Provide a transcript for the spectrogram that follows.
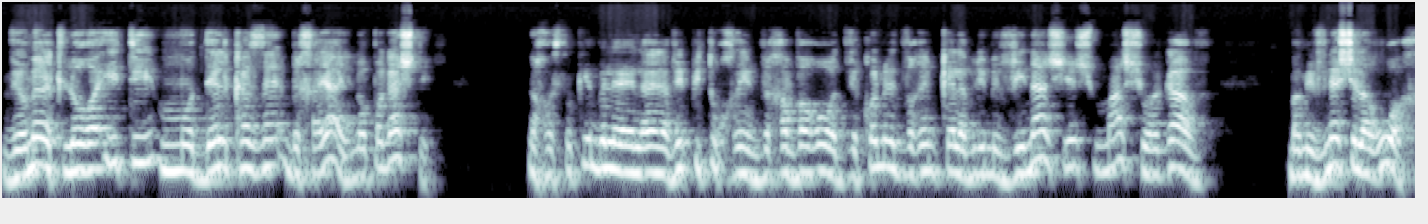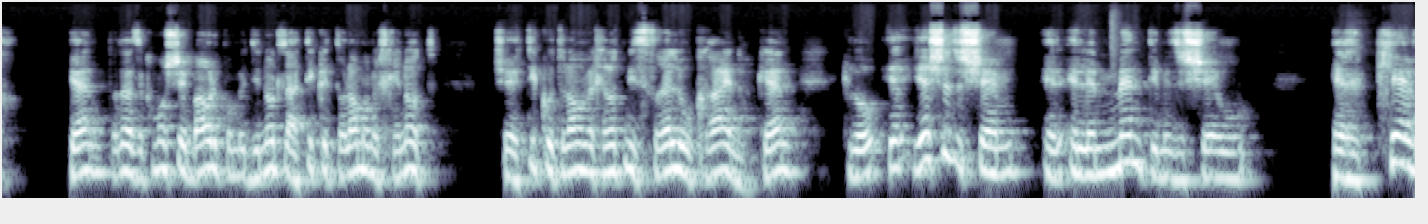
והיא אומרת, לא ראיתי מודל כזה בחיי, לא פגשתי. אנחנו עסוקים בלהביא פיתוחים וחברות וכל מיני דברים כאלה, אבל היא מבינה שיש משהו, אגב, במבנה של הרוח, כן? אתה יודע, זה כמו שבאו לפה מדינות להעתיק את עולם המכינות, שהעתיקו את עולם המכינות מישראל לאוקראינה, כן? כאילו, יש איזה שהם אלמנטים, איזה שהוא הרכב,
